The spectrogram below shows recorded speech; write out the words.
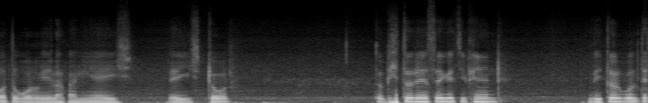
কত বড় এলাকা নিয়ে এই এই স্টোর তো ভিতরে এসে গেছি ফ্রেন্ড ভিতর বলতে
